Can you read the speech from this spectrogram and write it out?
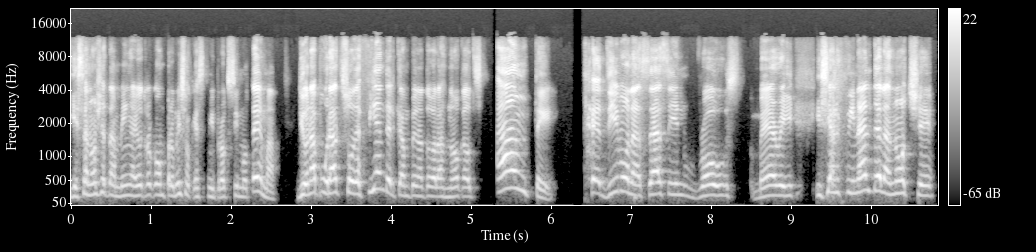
Y esa noche también hay otro compromiso que es mi próximo tema. Diona Purazzo defiende el campeonato de las knockouts ante The Demon Assassin, Rose, Mary. Y si al final de la noche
